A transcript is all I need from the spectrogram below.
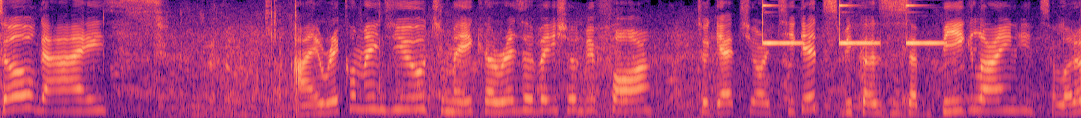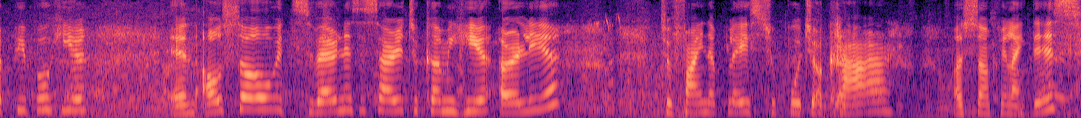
so guys I recommend you to make a reservation before to get your tickets because it's a big line it's a lot of people here. And also it's very necessary to come here earlier to find a place to put your car or something like this.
